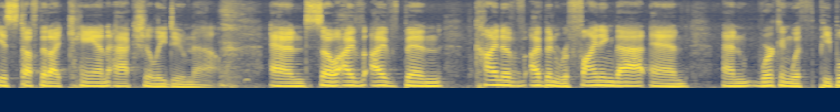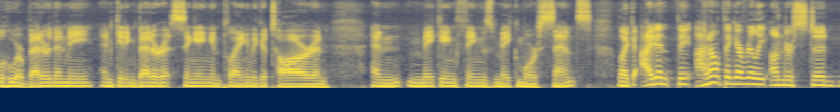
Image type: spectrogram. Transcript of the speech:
is stuff that I can actually do now. and so I've I've been kind of I've been refining that and and working with people who are better than me and getting better at singing and playing the guitar and and making things make more sense. Like I didn't think I don't think I really understood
